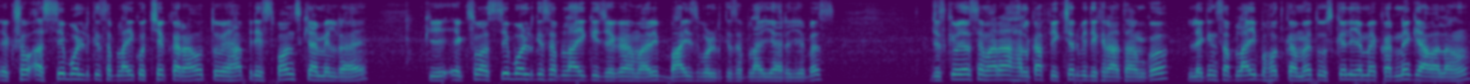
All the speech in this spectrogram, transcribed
180 वोल्ट की सप्लाई को चेक कर रहा हूँ तो यहाँ पर रिस्पॉन्स क्या मिल रहा है कि 180 वोल्ट की सप्लाई की जगह हमारी 22 वोल्ट की सप्लाई आ रही है बस। जिसकी वजह से हमारा हल्का पिक्चर भी दिख रहा था हमको, लेकिन सप्लाई बहुत कम है तो उसके लिए मैं करने क्या वाला हूँ।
